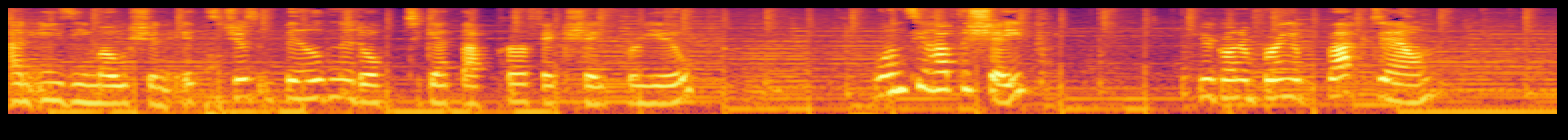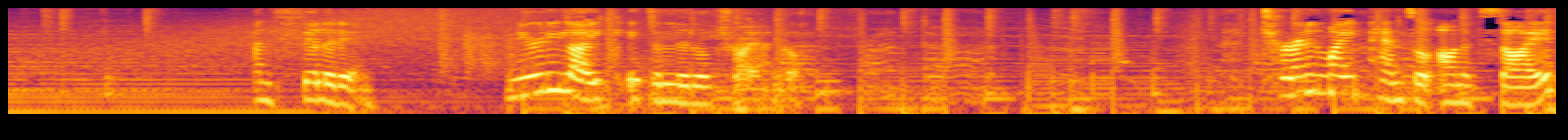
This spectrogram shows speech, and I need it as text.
and easy motion. It's just building it up to get that perfect shape for you. Once you have the shape, you're going to bring it back down and fill it in, nearly like it's a little triangle. Turning my pencil on its side,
